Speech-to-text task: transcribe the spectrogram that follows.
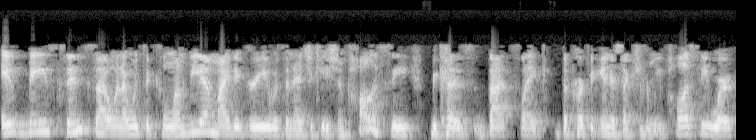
it made sense that when I went to Columbia, my degree was in education policy because that's like the perfect intersection for me. Policy work,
